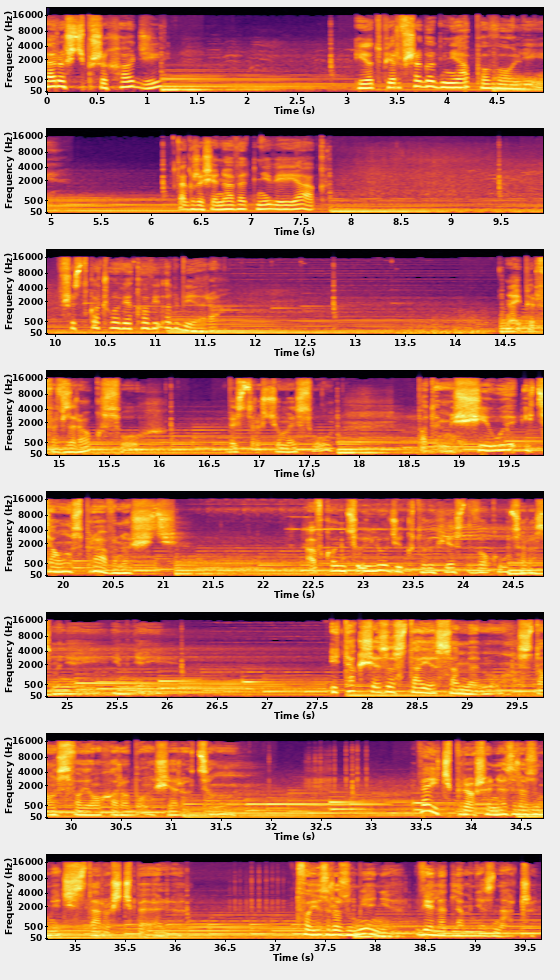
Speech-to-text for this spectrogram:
Starość przychodzi i od pierwszego dnia powoli, tak że się nawet nie wie jak, wszystko człowiekowi odbiera. Najpierw wzrok, słuch, bystrość umysłu, potem siły i całą sprawność, a w końcu i ludzi, których jest wokół coraz mniej. I tak się zostaje samemu z tą swoją chorobą sierocą. Wejdź proszę na zrozumieć starość.pl. Twoje zrozumienie wiele dla mnie znaczy.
